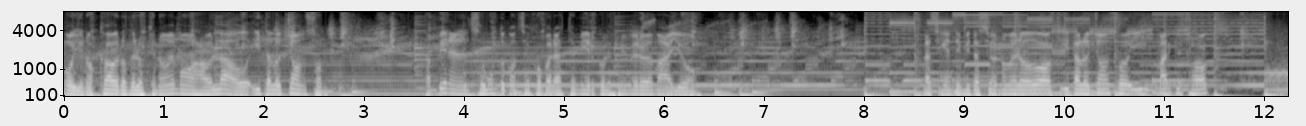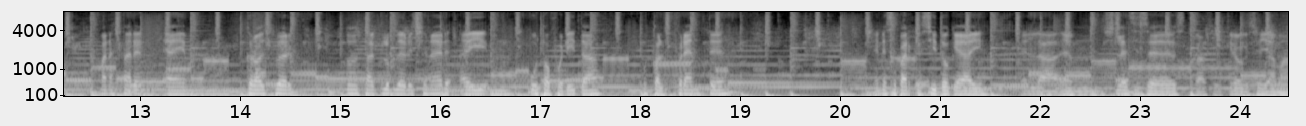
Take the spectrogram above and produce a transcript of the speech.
Hoy unos cabros de los que no hemos hablado, Italo Johnson, también en el segundo consejo para este miércoles primero de mayo. La siguiente invitación número 2, Italo Johnson y Marcus Hawks van a estar en, en Kreuzberg, donde está el club de Visioner, ahí mm, justo afuera, justo al frente, en ese parquecito que hay en la en Schlesisstraße, creo que se llama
